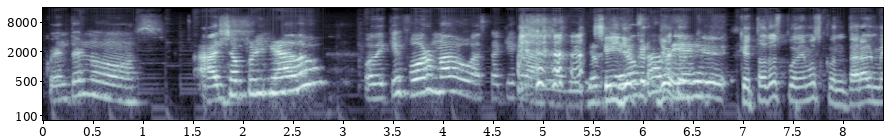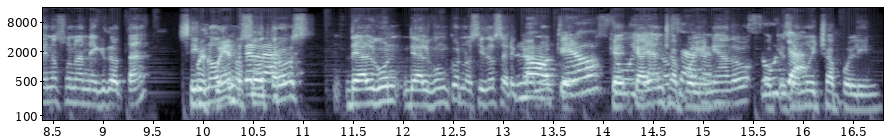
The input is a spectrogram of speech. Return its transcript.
Cuéntenos, ¿han chapulineado? ¿O de qué forma o hasta qué grado? Yo Sí, yo creo, yo creo que, que todos podemos contar al menos una anécdota, si Pues no de nosotros, de algún, de algún conocido cercano No, que, quiero que, suya, que hayan chapulineado o que sea muy chapulín.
